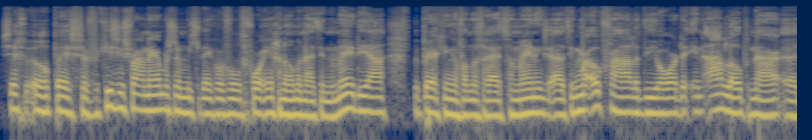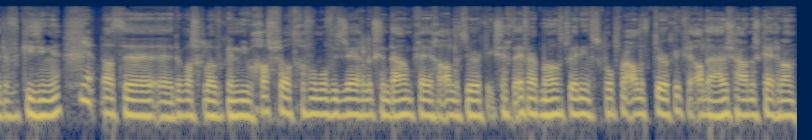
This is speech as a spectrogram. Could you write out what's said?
zeggen Europese verkiezingswaarnemers. Dan moet je denken bijvoorbeeld vooringenomenheid in de media... beperkingen van de vrijheid van meningsuiting... maar ook verhalen die je hoorde in aanloop naar de verkiezingen. Ja. Dat er was geloof ik een nieuw gasveld gevonden of iets dergelijks... en daarom kregen alle Turken, ik zeg het even uit mijn hoofd... ik weet niet of het klopt, maar alle Turken, alle huishoudens... kregen dan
